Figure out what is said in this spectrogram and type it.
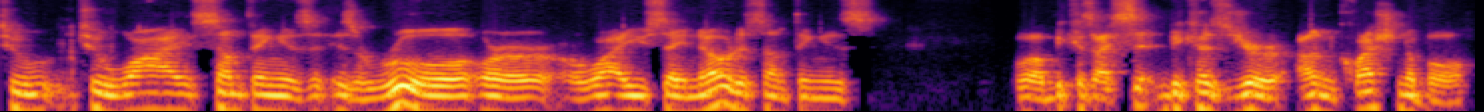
to to why something is is a rule or or why you say no to something is well because i said because you're unquestionable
